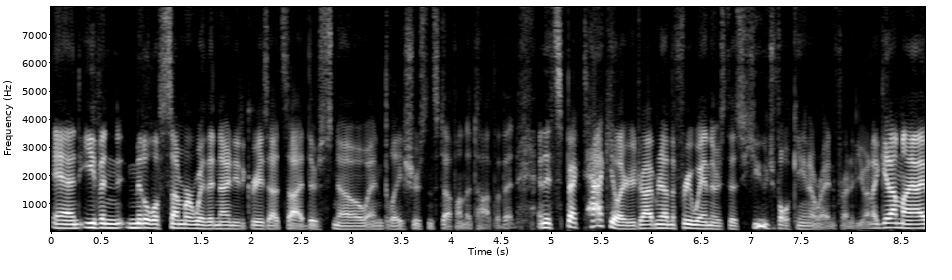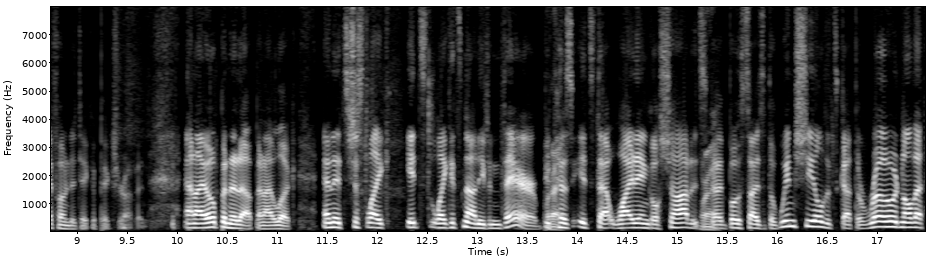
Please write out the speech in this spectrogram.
And even middle of summer with it 90 degrees outside there's snow and glaciers and stuff on the top of it. And it's spectacular. You're driving down the freeway and there's this huge volcano right in front of you. And i get on my iphone to take a picture of it. And i open it up and i look. And it's just like it's like it's not even there because right. it's that wide angle shot. It's right. got both sides of the windshield. It's got the road and all that.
